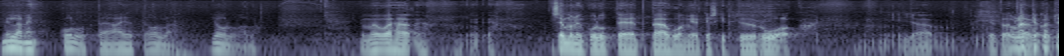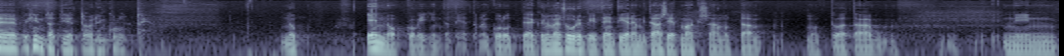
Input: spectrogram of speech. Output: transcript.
Millainen kuluttaja aiotte olla joulualla? No mä vähän semmoinen kuluttaja, että päähuomio keskittyy ruokaan. Ja, ja tuota, Oletteko te hintatietoinen kuluttaja? No en ole kovin hintatietoinen kuluttaja. Kyllä mä suurin piirtein tiedän, mitä asiat maksaa, mutta, mutta tuota, niin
